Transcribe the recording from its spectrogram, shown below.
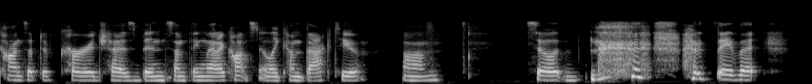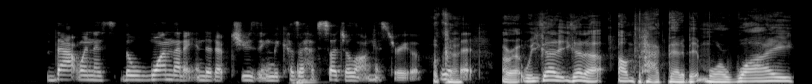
concept of courage has been something that I constantly come back to. Um, so I would say that that one is the one that I ended up choosing because I have such a long history okay. with it. All right. Well, you got to you got to unpack that a bit more. Why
